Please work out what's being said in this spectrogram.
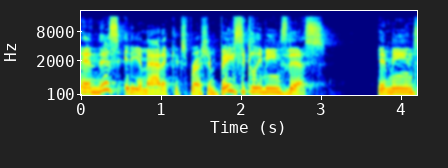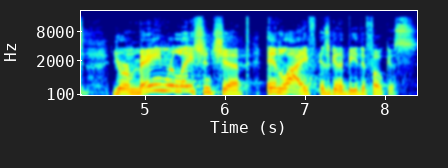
And this idiomatic expression basically means this it means your main relationship in life is going to be the focus.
